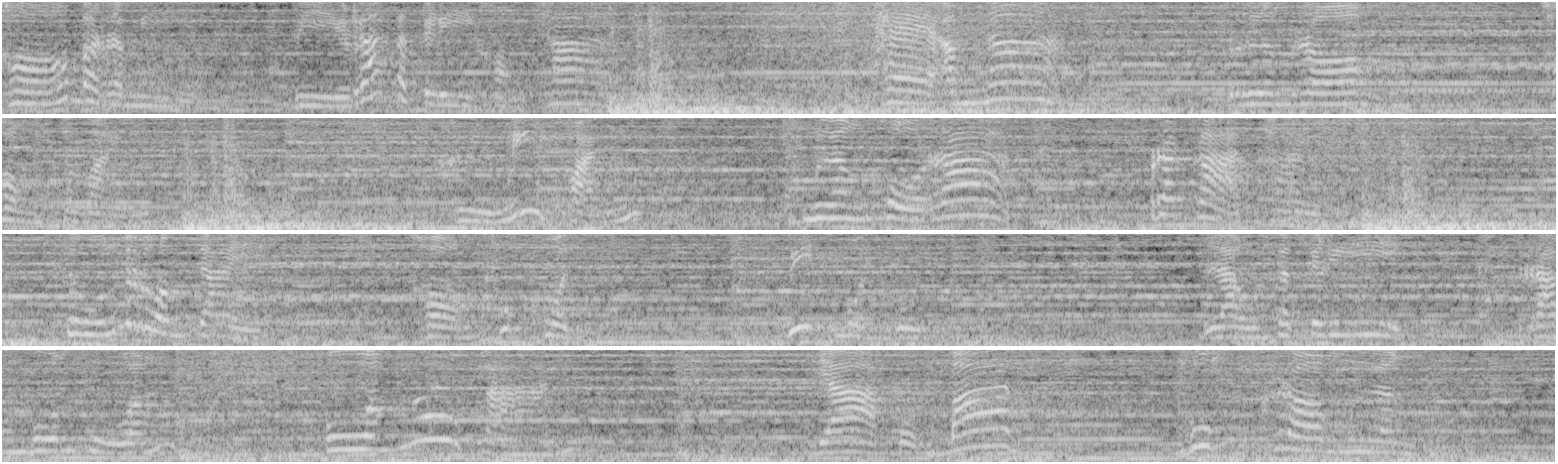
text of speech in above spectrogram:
ขอบารมี วีรสตรีของชาติแผ่อำนาจ เรืองรองผ่องสวัยคือมิ่งขวัญ เมืองโคราช ประกาศชัย ศูนย์รวมใจของทุกคน วิมลบุญเหล่าสตรี รำบวงสวง ปวงลูกหลานย่าผมบ้าน คุ้มครองเมือง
